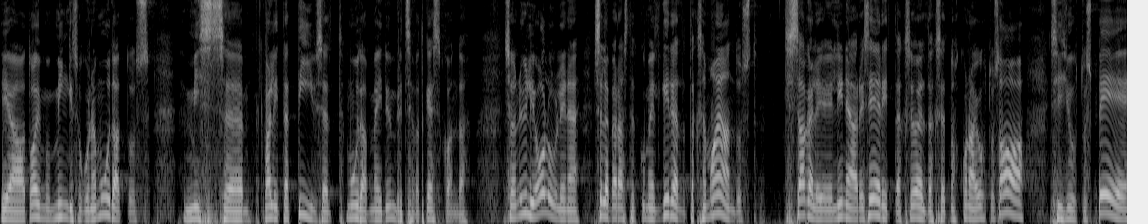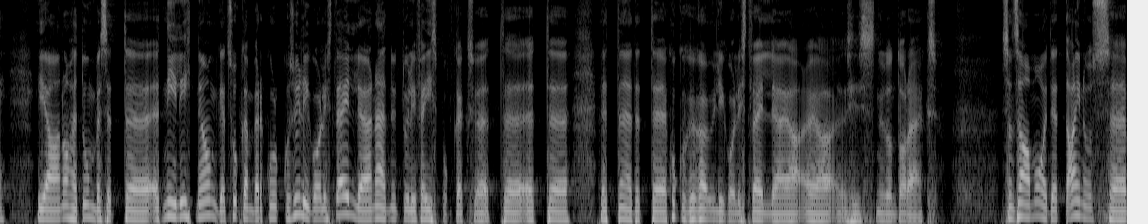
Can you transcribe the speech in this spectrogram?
ja toimub mingisugune muudatus, mis kvalitatiivselt muudab meid ümbritsevat keskkonda. see on ülioluline, sellepärast et kui meil kirjeldatakse majandust, siis sageli lineariseeritakse, öeldakse, et noh, kuna juhtus A, siis juhtus B ja noh, et umbes, et, et nii lihtne ongi, et Zuckerberg kukkus ülikoolist välja ja näed, nüüd tuli Facebook, eks ju, et, et, et näed, et kukkuge ka ülikoolist välja ja, ja siis nüüd on tore, eks. see on samamoodi, et ainus äh,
